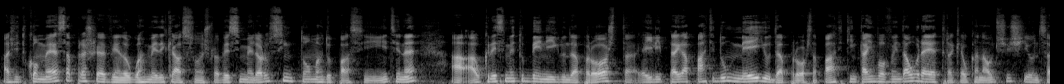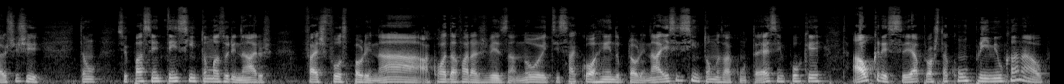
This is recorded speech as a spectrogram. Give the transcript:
A gente começa prescrevendo algumas medicações para ver se melhora os sintomas do paciente, né? A, a, o crescimento benigno da próstata, ele pega a parte do meio da próstata, a parte que está envolvendo a uretra, que é o canal de xixi, onde sai o xixi. Então, se o paciente tem sintomas urinários, faz força para urinar, acorda várias vezes à noite, sai correndo para urinar, esses sintomas acontecem porque, ao crescer, a próstata comprime o canal.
